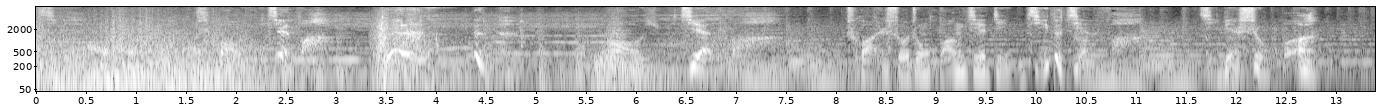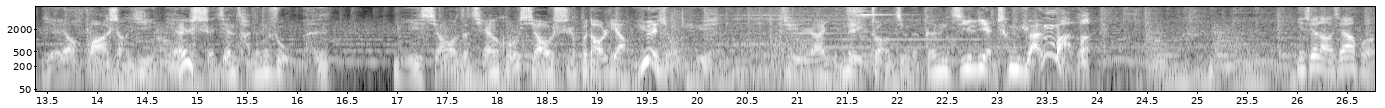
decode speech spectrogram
气难道是暴雨剑法？暴雨剑法，传说中皇阶顶级的剑法。即便是我，也要花上一年时间才能入门。你小子前后消失不到两月有余，居然以内壮境的根基练成圆满了。你这老家伙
